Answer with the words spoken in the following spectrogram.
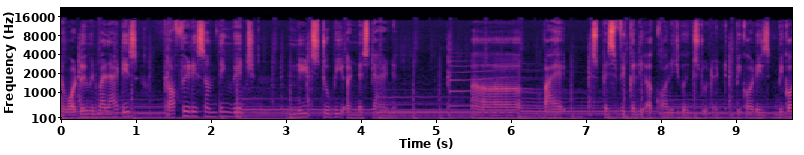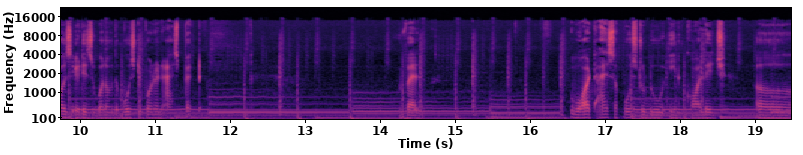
Now what do you mean by that is profit is something which needs to be understood uh, by specifically a college going student because it is because it is one of the most important aspect. Well what i supposed to do in college uh,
